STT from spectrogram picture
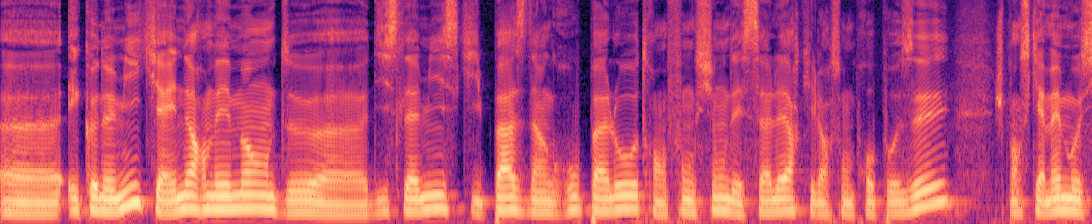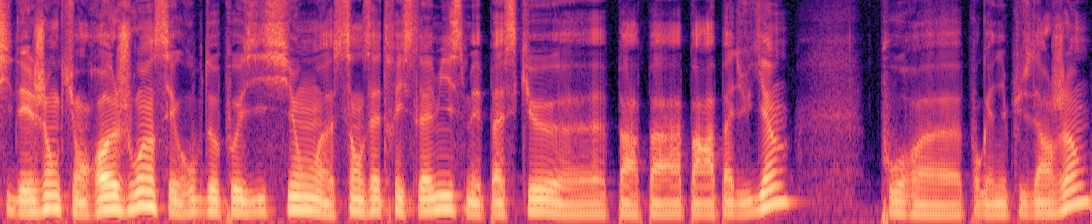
euh, économique. Il y a énormément euh, d'islamistes qui passent d'un groupe à l'autre en fonction des salaires qui leur sont proposés. Je pense qu'il y a même aussi des gens qui ont rejoint ces groupes d'opposition euh, sans être islamistes, mais parce que par, par, par appât du gain pour, pour gagner plus d'argent.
